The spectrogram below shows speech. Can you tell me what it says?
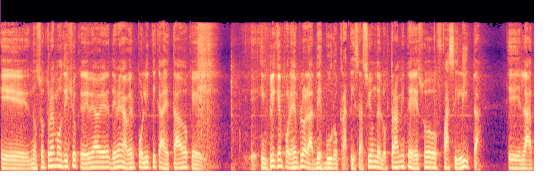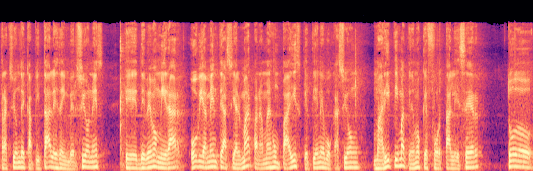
Eh, nosotros hemos dicho que debe haber, deben haber políticas de Estado que eh, impliquen, por ejemplo, la desburocratización de los trámites, eso facilita eh, la atracción de capitales, de inversiones debemos mirar obviamente hacia el mar. Panamá es un país que tiene vocación marítima, tenemos que fortalecer todo,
